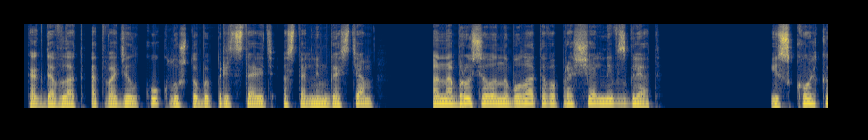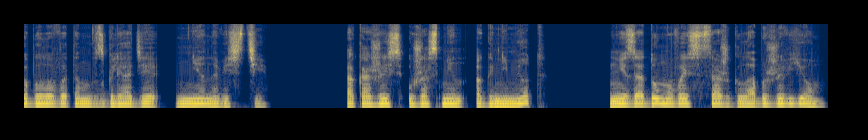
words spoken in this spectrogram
Когда Влад отводил куклу, чтобы представить остальным гостям, она бросила на Булатова прощальный взгляд. И сколько было в этом взгляде ненависти. Окажись у Жасмин огнемет, не задумываясь, сожгла бы живьем.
